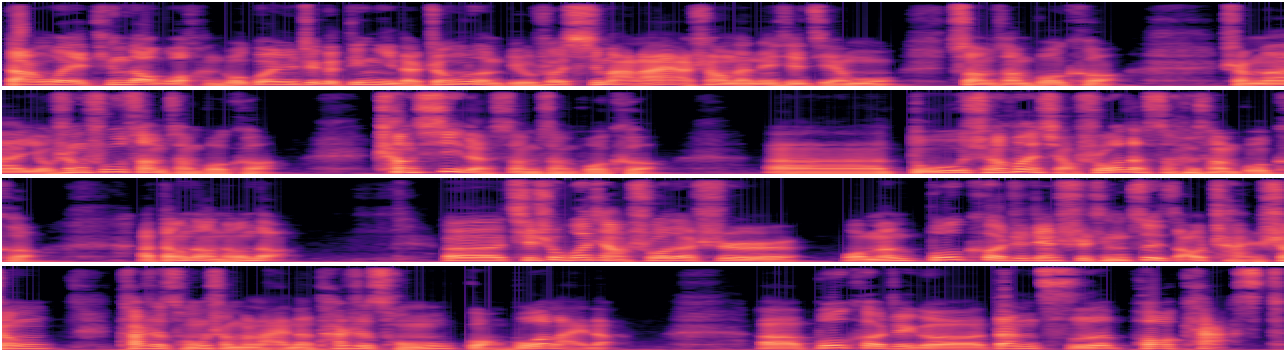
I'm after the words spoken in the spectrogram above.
当然，我也听到过很多关于这个定义的争论，比如说喜马拉雅上的那些节目算不算播客？什么有声书算不算播客？唱戏的算不算播客？呃，读玄幻小说的算不算播客？啊，等等等等。呃，其实我想说的是，我们播客这件事情最早产生，它是从什么来呢？它是从广播来的。呃，播客这个单词 podcast，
